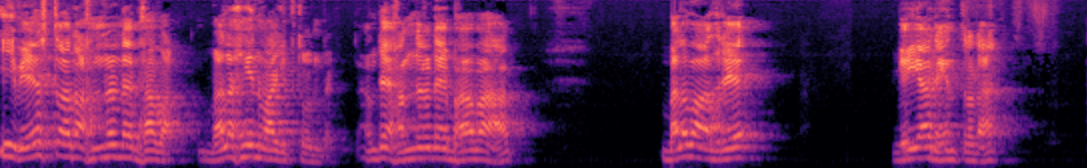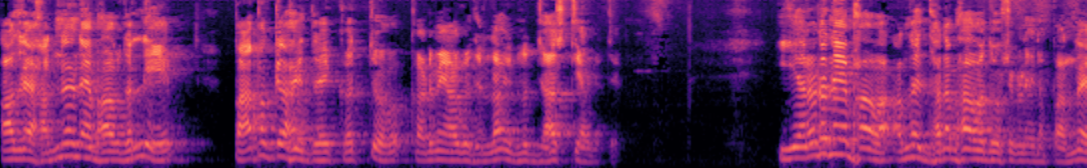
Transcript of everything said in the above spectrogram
ಈ ವ್ಯಯಸ್ಥಾನ ಹನ್ನೆರಡನೇ ಭಾವ ಬಲಹೀನವಾಗಿತ್ತು ಅಂದರೆ ಅಂದರೆ ಹನ್ನೆರಡನೇ ಭಾವ, ಬಲವಾದರೆ ವ್ಯಯ ನಿಯಂತ್ರಣ. ಆದರೆ ಹನ್ನೆರಡನೇ ಭಾವದಲ್ಲಿ ಪಾಪಗ್ರಹ ಇದ್ದರೆ ಖರ್ಚು ಕಡಿಮೆ ಆಗೋದಿಲ್ಲ ಇನ್ನು ಜಾಸ್ತಿ ಆಗುತ್ತೆ. ಎರಡನೇ ಭಾವ, ಅಂದರೆ ಧನಭಾವ ದೋಷಗಳೇನಪ್ಪ ಅಂದರೆ,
